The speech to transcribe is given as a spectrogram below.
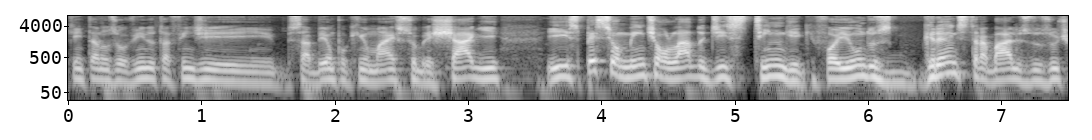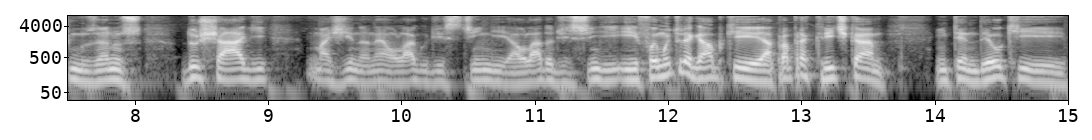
quem tá nos ouvindo, tá afim de saber um pouquinho mais sobre Shaggy e especialmente ao lado de Sting, que foi um dos grandes trabalhos dos últimos anos do Shaggy. Imagina, né? Ao lado de Sting, ao lado de Sting. E foi muito legal porque a própria crítica entendeu que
